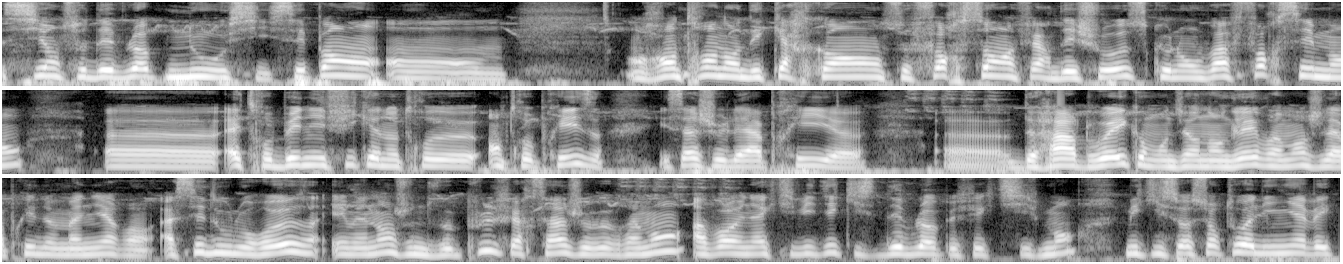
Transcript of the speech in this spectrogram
si on se développe nous aussi. C'est pas en, rentrant dans des carcans, en se forçant à faire des choses que l'on va forcément euh, être bénéfique à notre entreprise. Et ça, je l'ai appris euh, euh, the hard way, comme on dit en anglais. Vraiment, je l'ai appris de manière assez douloureuse. Et maintenant, je ne veux plus faire ça. Je veux vraiment avoir une activité qui se développe effectivement, mais qui soit surtout alignée avec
